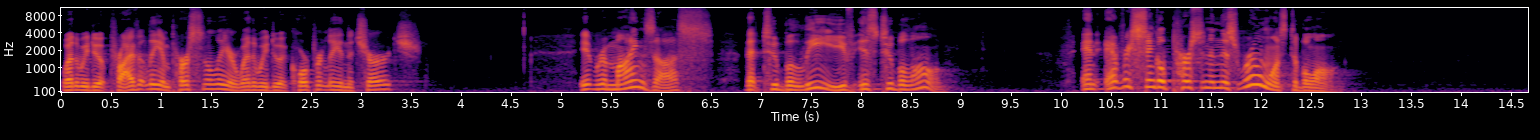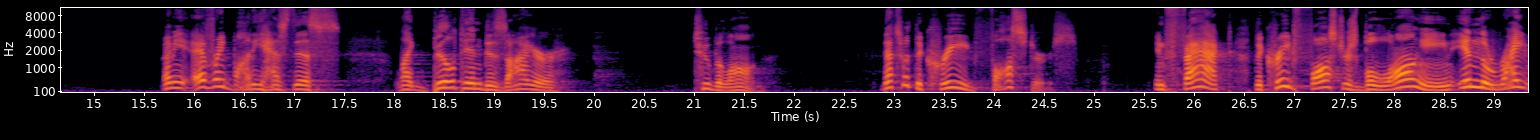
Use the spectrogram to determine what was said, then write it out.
whether we do it privately and personally or whether we do it corporately in the church, it reminds us that to believe is to belong. And every single person in this room wants to belong. I mean, everybody has this like built in desire to belong. That's what the creed fosters. In fact, the creed fosters belonging in the right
